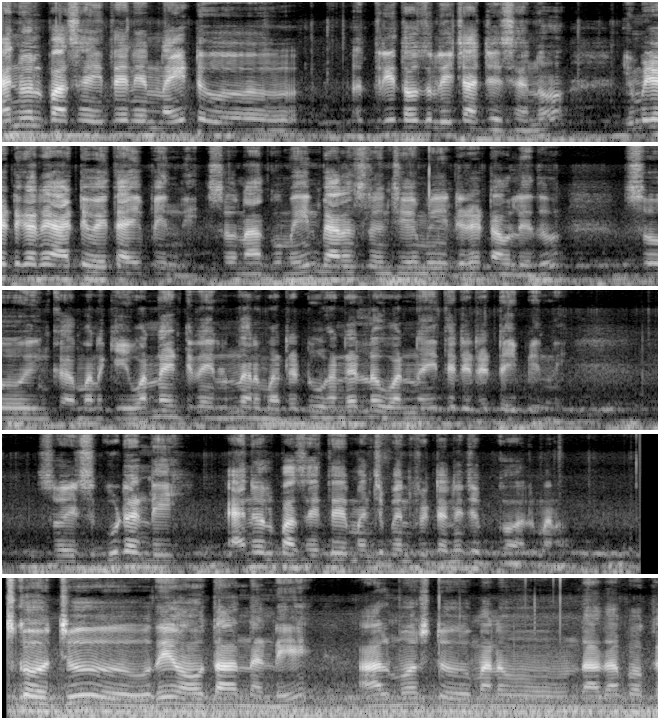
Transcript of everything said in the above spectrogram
యాన్యువల్ పాస్ అయితే నేను నైట్ త్రీ థౌజండ్ రీఛార్జ్ చేశాను. ఇమీడియట్గానే యాక్టివ్ అయితే అయిపోయింది. సో నాకు మెయిన్ బ్యాలెన్స్ నుంచి ఏమీ డిడక్ట్ అవ్వలేదు. సో ఇంకా మనకి వన్ నైంటీ నైన్ ఉందన్నమాట. టూ హండ్రెడ్లో వన్ అయితే డిడక్ట్ అయిపోయింది. సో ఇట్స్ గుడ్ అండి. యాన్యువల్ పాస్ అయితే మంచి బెనిఫిట్ అనే చెప్పుకోవాలి మనం. చూసుకోవచ్చు ఉదయం అవుతా ఉందండి ఆల్మోస్ట్ మనం దాదాపు ఒక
